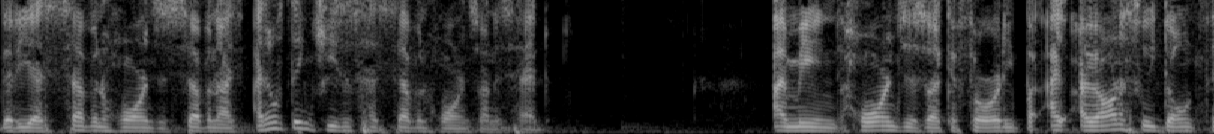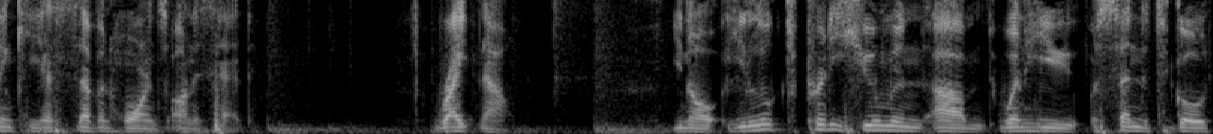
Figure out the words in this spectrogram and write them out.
that he has seven horns and seven eyes. I don't think Jesus has seven horns on his head. I mean, horns is like authority, but I, I honestly don't think he has seven horns on his head right now. You know, he looked pretty human um, when he ascended to go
